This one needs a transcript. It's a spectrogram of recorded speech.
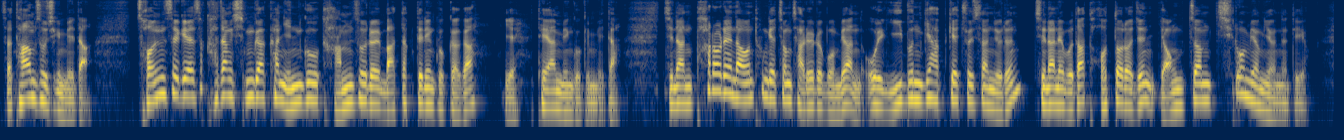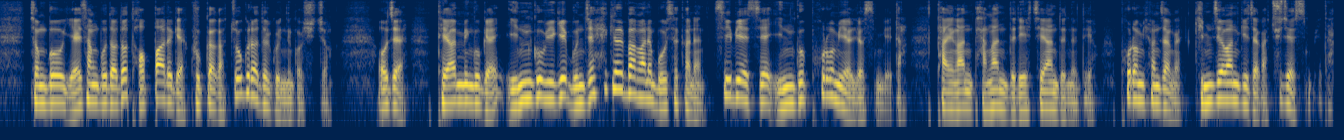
자, 다음 소식입니다. 전 세계에서 가장 심각한 인구 감소를 맞닥뜨린 국가가 예, 대한민국입니다. 지난 8월에 나온 통계청 자료를 보면 올 2분기 합계 출산율은 지난해보다 더 떨어진 0.75명이었는데요. 정부 예상보다도 더 빠르게 국가가 쪼그라들고 있는 것이죠. 어제 대한민국의 인구 위기 문제 해결 방안을 모색하는 CBS의 인구 포럼이 열렸습니다. 다양한 방안들이 제안됐는데요. 포럼 현장을 김재환 기자가 취재했습니다.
